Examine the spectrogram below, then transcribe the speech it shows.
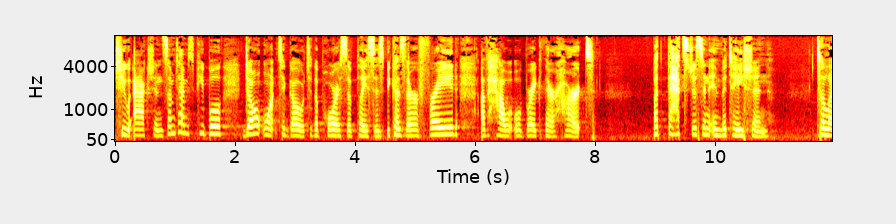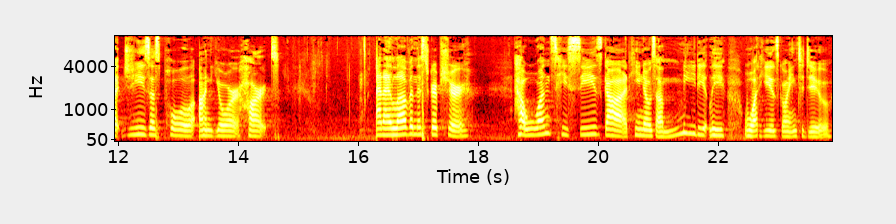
to action. Sometimes people don't want to go to the poorest of places because they're afraid of how it will break their heart. But that's just an invitation to let Jesus pull on your heart. And I love in the scripture how once he sees God, he knows immediately what he is going to do.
